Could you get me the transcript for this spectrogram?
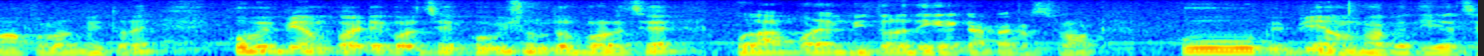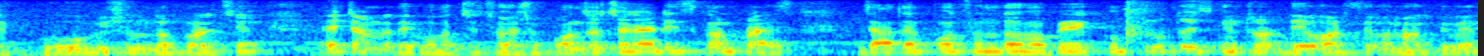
বাফালোর ভিতরে। খুবই পিএম কোয়ালিটি করেছে, খুবই সুন্দর করেছে। খোলার পরে ভিতরের দিকে কাটাকার স্লট খুবই পিয়ামভাবে দিয়েছে, খুবই সুন্দর করেছে। এটা আমরা দেবো হচ্ছে ছয়শো পঞ্চাশ টাকায় ডিসকাউন্ট প্রাইস যাদের পছন্দ হবে, খুব দ্রুত স্ক্রিনশট দিয়ে হোয়াটসঅ্যাপে নক দেবেন,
